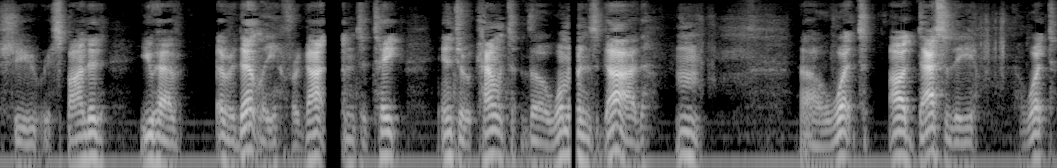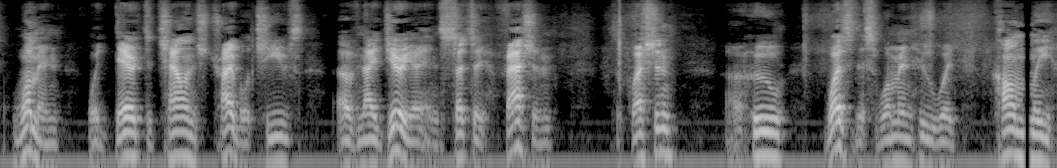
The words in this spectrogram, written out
she responded, You have evidently forgotten to take into account the woman's God. Mm. Uh, what audacity! What woman would dare to challenge tribal chiefs of Nigeria in such a fashion? The question: uh, Who was this woman who would calmly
